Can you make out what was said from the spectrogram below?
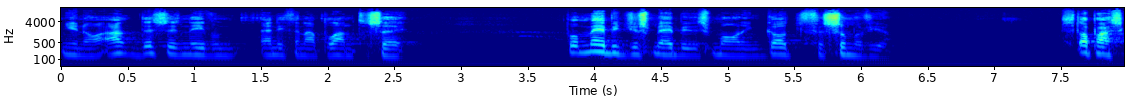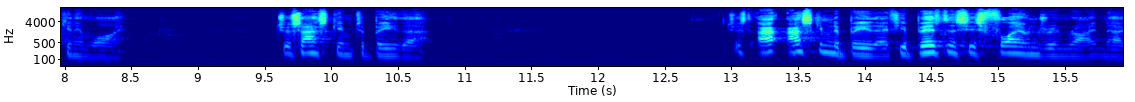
you know, I, this isn't even anything I plan to say. But maybe, just maybe this morning, God, for some of you, stop asking him why. Just ask him to be there. Just ask him to be there. If your business is floundering right now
